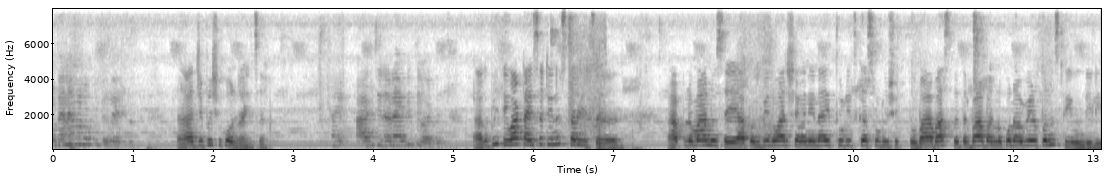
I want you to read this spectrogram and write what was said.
उद्या नाही मला कुठे जायचं. आजी पशी कोण राहायचं? अगं भीती वाटायसाठी नसतं राहायचं. आपलं माणूस आहे आपण बिनवारशेवाने नाही थोडीच का सोडू शकतो? बाबा असतं तर बाबांना कोणा वेळ पण नसती येऊन दिली.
